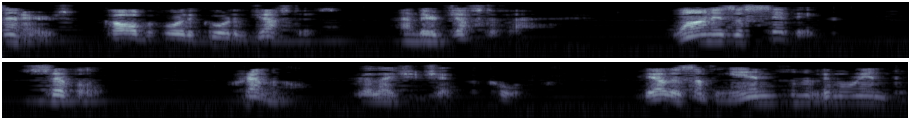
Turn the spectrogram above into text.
sinners called before the court of justice, and they're justified. One is a civic, civil, criminal relationship, of court. The other is something infinitely more intimate.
